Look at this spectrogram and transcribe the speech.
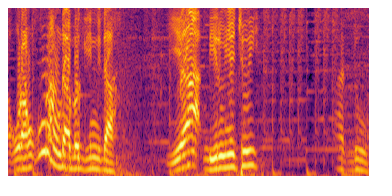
Kurang-kurang dah begini dah. Ya birunya cuy. Aduh.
